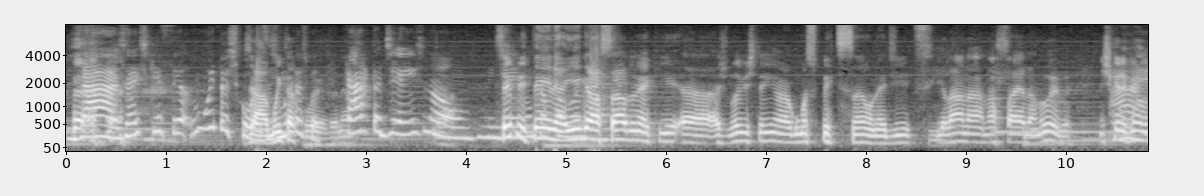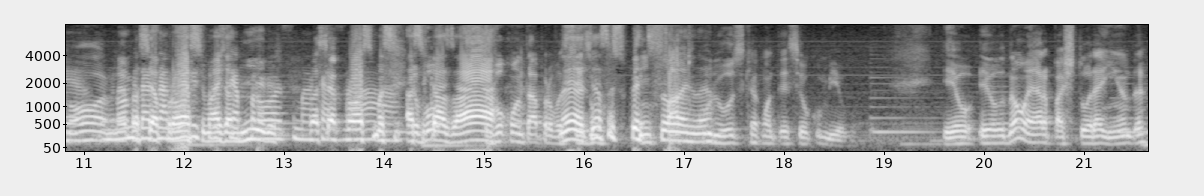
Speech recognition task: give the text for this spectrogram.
Já, já esqueceu muitas coisas. Já, muita muitas coisa, coisas. né? Carta de ex, não. Ninguém Sempre tem, né? E é engraçado, né, que ah, as noivas têm alguma superstição, né? De Sim. ir lá na, na saia da noiva, escrever Ah, o é. nome, O né? nome Pra das ser a próxima, as amigas, próxima a pra ser a próxima a se, a Eu se vou- casar. Eu vou contar pra vocês né? Tem um, essas um superstições, fato né? curioso que aconteceu comigo. Eu, eu não era pastor ainda.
